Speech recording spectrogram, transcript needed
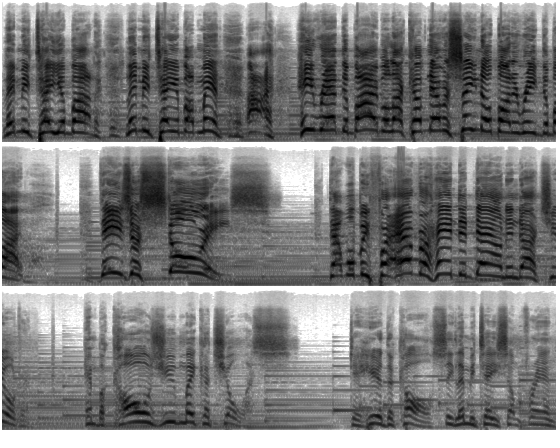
Let me tell you about, let me tell you about, man, I, he read the Bible like I've never seen nobody read the Bible. These are stories that will be forever handed down into our children. And because you make a choice to hear the call, see, let me tell you something, friend.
